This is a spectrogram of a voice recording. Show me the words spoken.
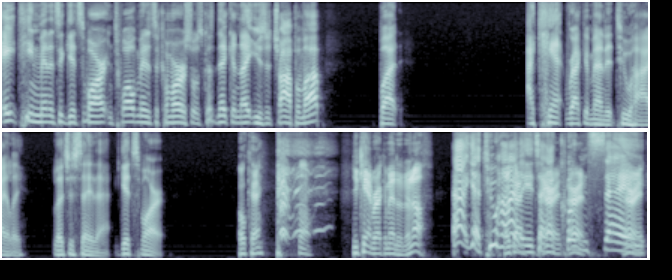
18 minutes of Get Smart and 12 minutes of commercials because Nick and Knight used to chop them up. But I can't recommend it too highly. Let's just say that. Get Smart. Okay. you can't recommend it enough. Ah, yeah, too highly. Okay. It's like All I couldn't right. say. Right.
